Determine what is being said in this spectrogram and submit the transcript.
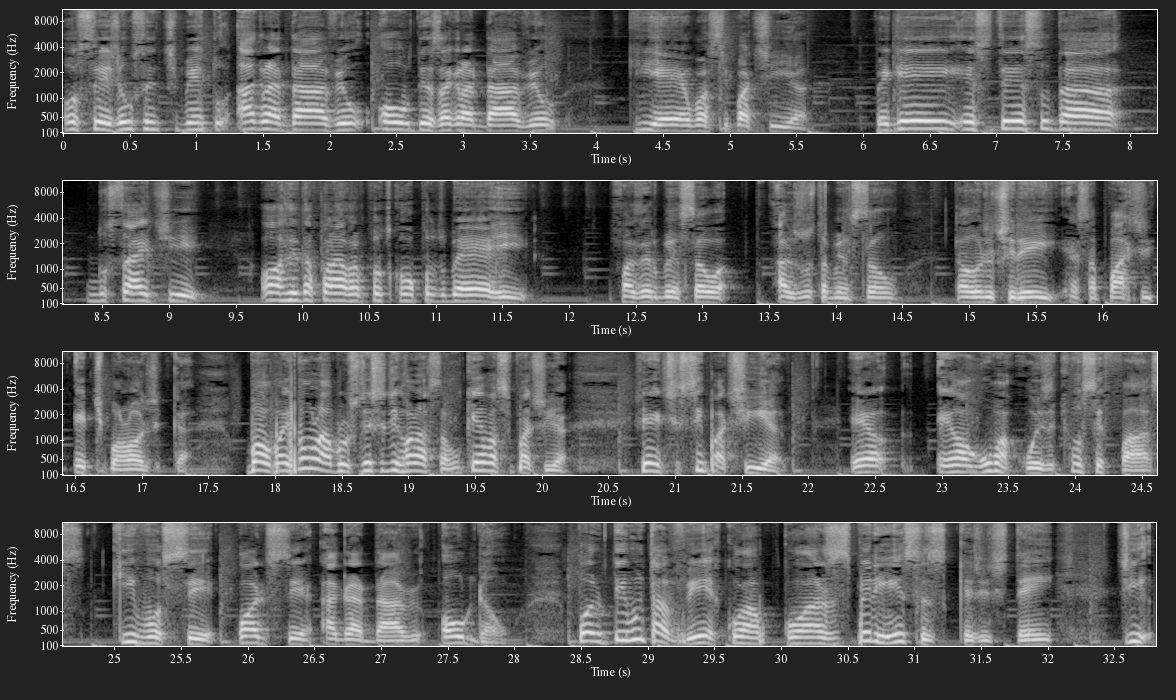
ou seja, um sentimento agradável ou desagradável, que é uma simpatia. Peguei esse texto da, do site ordemdapalavra.com.br, fazendo menção, a justa menção, da onde eu tirei essa parte etimológica. Bom, mas vamos lá, Bruxo, deixa de enrolação. O que é uma simpatia? Gente, simpatia é, é alguma coisa que você faz que você pode ser agradável ou não. Pode, tem muito a ver com, a, com as experiências que a gente tem de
